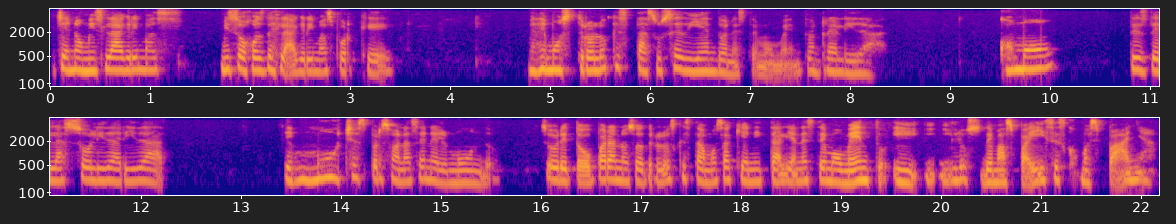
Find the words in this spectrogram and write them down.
llenó mis lágrimas, mis ojos de lágrimas, porque me demostró lo que está sucediendo en este momento en realidad. Cómo desde la solidaridad de muchas personas en el mundo, sobre todo para nosotros los que estamos aquí en Italia en este momento y, los demás países como España,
